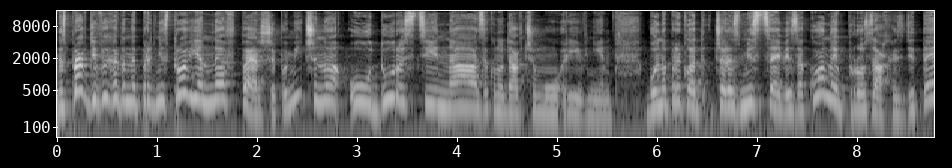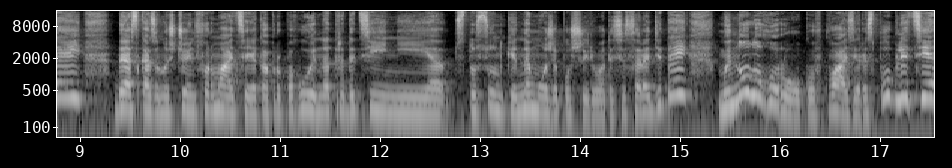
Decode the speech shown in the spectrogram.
Насправді вигадане Придністров'я не вперше помічено у дурості на законодавчому рівні. Бо, наприклад, через місцеві закони про захист дітей, де сказано, що інформація, яка пропагує на традиційні стосунки, не може поширюватися серед дітей, минулого року в квазі республіці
